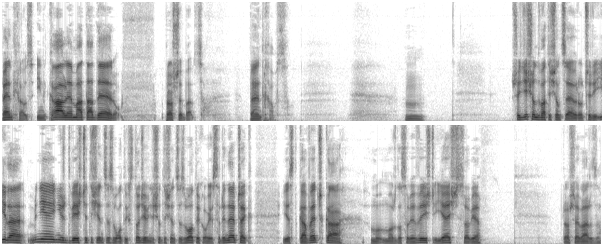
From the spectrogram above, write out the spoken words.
Penthouse in Cale Matadero. Proszę bardzo. Penthouse. Hmm. 62 tysiące euro, czyli ile? Mniej niż 200 tysięcy złotych, 190 tysięcy złotych. O, jest ryneczek, jest kaweczka, Mo można sobie wyjść i jeść sobie. Proszę bardzo.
